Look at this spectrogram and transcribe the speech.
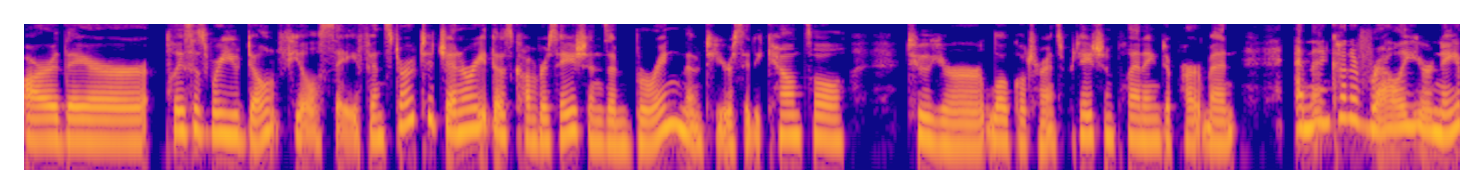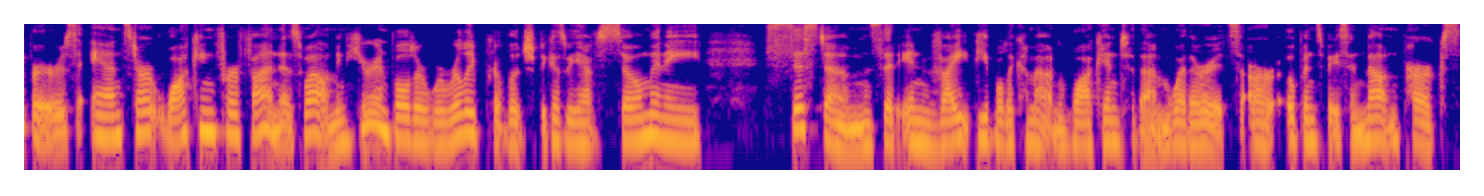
Are there places where you don't feel safe? And start to generate those conversations and bring them to your city council, to your local transportation planning department, and then kind of rally your neighbors and start walking for fun as well. I mean, here in Boulder, we're really privileged because we have so many systems that invite people to come out and walk into them, whether it's our open space and mountain parks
